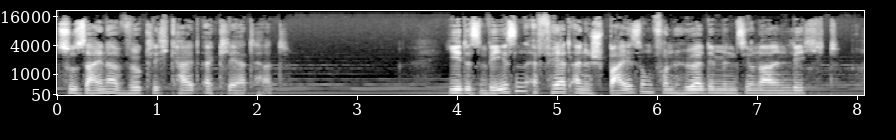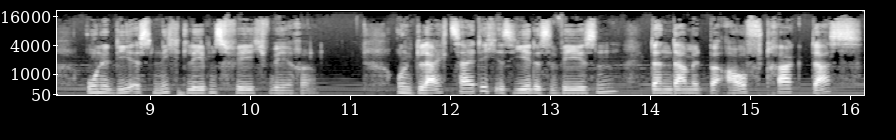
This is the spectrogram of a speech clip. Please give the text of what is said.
zu seiner Wirklichkeit erklärt hat. Jedes Wesen erfährt eine Speisung von höherdimensionalem Licht, ohne die es nicht lebensfähig wäre. Und gleichzeitig ist jedes Wesen dann damit beauftragt, das,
